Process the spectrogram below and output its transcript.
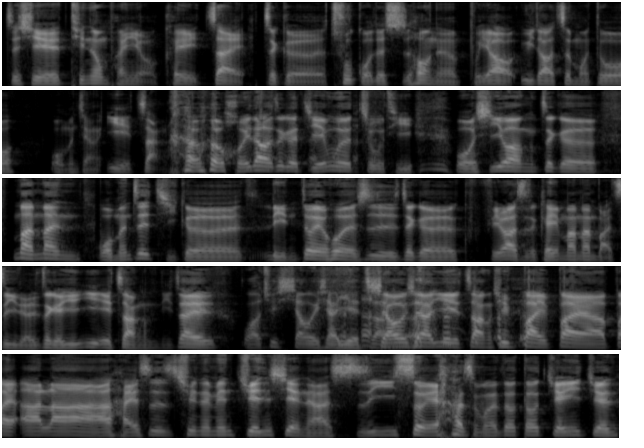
这些听众朋友可以在这个出国的时候呢，不要遇到这么多。我们讲业障，回到这个节目的主题，我希望这个慢慢，我们这几个领队或者是这个 Firas 可以慢慢把自己的这个业障，你再我要去消一下业障，消一下业障，去拜拜啊，拜阿拉啊，还是去那边捐献啊，十一岁啊，什么都都捐一捐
